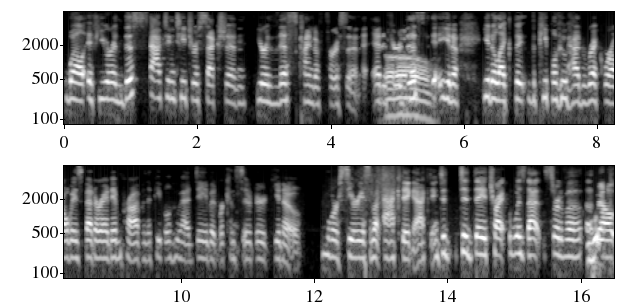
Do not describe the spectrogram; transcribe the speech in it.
well, if you're in this acting teacher section, you're this kind of person. And if you're oh. this, you know, you know, like the, the people who had Rick were always better at improv and the people who had David were considered, you know, more serious about acting acting did did they try was that sort of a, a well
